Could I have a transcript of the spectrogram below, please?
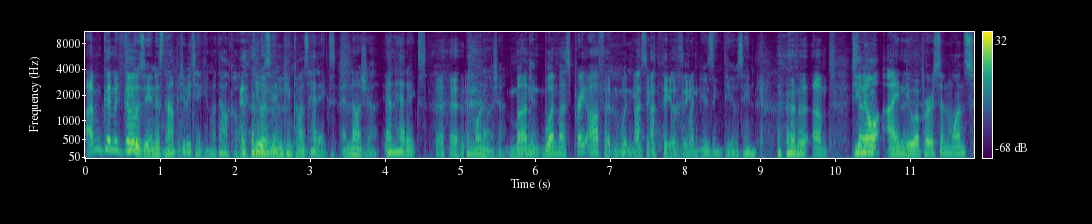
I'm gonna go. Theozine is not to be taken with alcohol. Theozine can cause headaches and nausea and headaches and more nausea. One, Okay. one must pray often when using theozine. When using theozine. um, Do you so- know I knew a person once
